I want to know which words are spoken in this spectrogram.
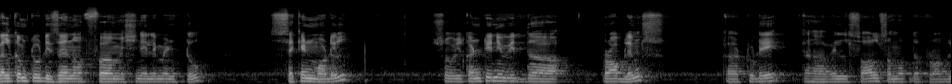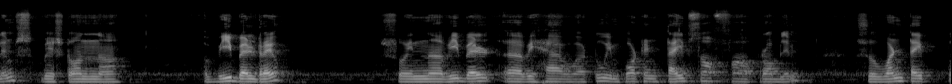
Welcome to design of uh, machine element 2 second module. So we'll continue with the problems. Uh, today uh, we'll solve some of the problems based on uh, V belt drive. So in uh, V belt uh, we have uh, two important types of uh, problem. So one type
